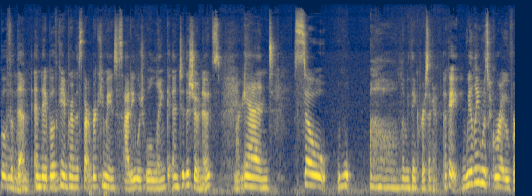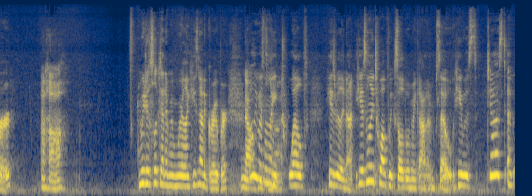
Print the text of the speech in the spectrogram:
both of them, and they both came from the Spartanburg Humane Society, which we'll link into the show notes. Nice. And so, w- oh, let me think for a second. Okay, Willie was Grover. uh-huh. We just looked at him and we were like, he's not a Grover. No, Willie was only not. 12. He's really not. He was only 12 weeks old when we got him, so he was just a,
